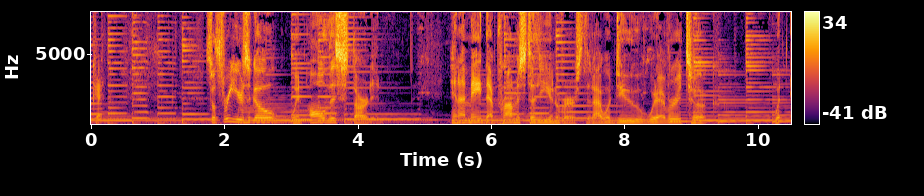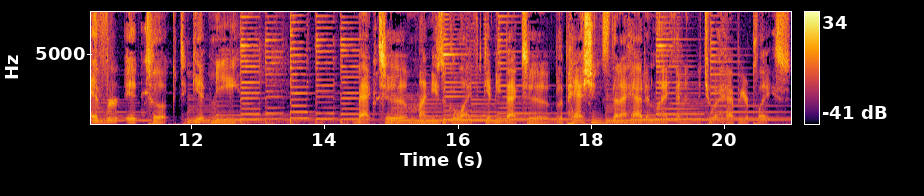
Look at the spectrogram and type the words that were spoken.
okay. So 3 years ago when all this started, and I made that promise to the universe that I would do whatever it took, whatever it took to get me back to my musical life, to get me back to the passions that I had in life and to a happier place.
